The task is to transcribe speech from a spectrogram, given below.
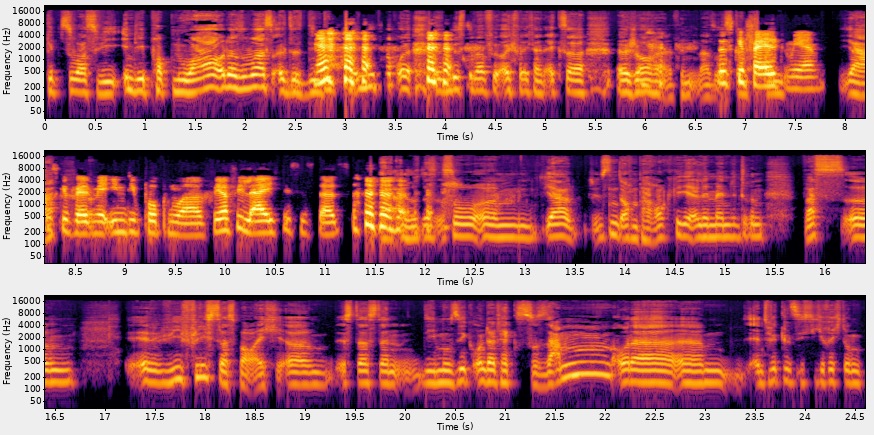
gibt es sowas wie Indie-Pop Noir oder sowas? Also Indie-Pop oder müsste man für euch vielleicht ein extra äh, Genre erfinden? Also das gefällt spannend. mir. Ja. Das gefällt mir, Indie-Pop Noir. Ja, vielleicht ist es das. ja, also das ist so, ähm, ja, es sind auch ein paar rockige Elemente drin. Was, ähm, äh, wie fließt das bei euch? Ähm, ist das denn die Musik und der Text zusammen oder ähm, entwickelt sich die Richtung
